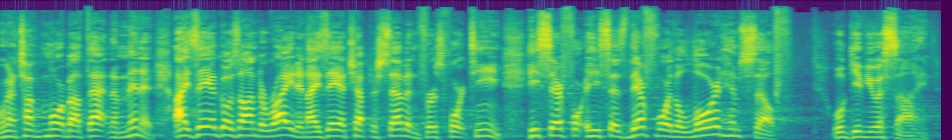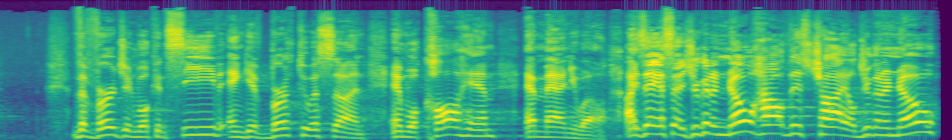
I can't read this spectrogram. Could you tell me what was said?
We're going to talk more about that in a minute. Isaiah goes on to write in Isaiah chapter 7, verse 14. He, says, Therefore, the Lord himself will give you a sign. The virgin will conceive and give birth to a son and will call him Emmanuel. Isaiah says, You're going to know how this child, you're going to know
